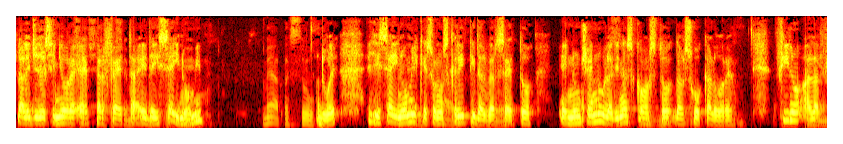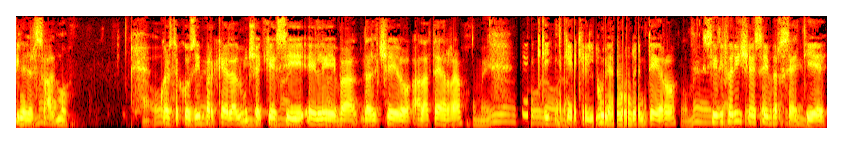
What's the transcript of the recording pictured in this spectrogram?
la legge del Signore è perfetta e dei sei nomi, due, e dei sei nomi che sono scritti dal versetto e non c'è nulla di nascosto dal suo calore, fino alla fine del Salmo. Questo è così perché la luce che si eleva dal cielo alla terra, che, che, che, illumina il mondo intero, si riferisce ai sei versetti e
